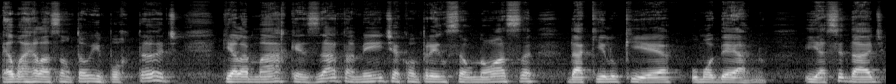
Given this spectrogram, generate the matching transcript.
é uma relação tão importante que ela marca exatamente a compreensão nossa daquilo que é o moderno. E a cidade,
